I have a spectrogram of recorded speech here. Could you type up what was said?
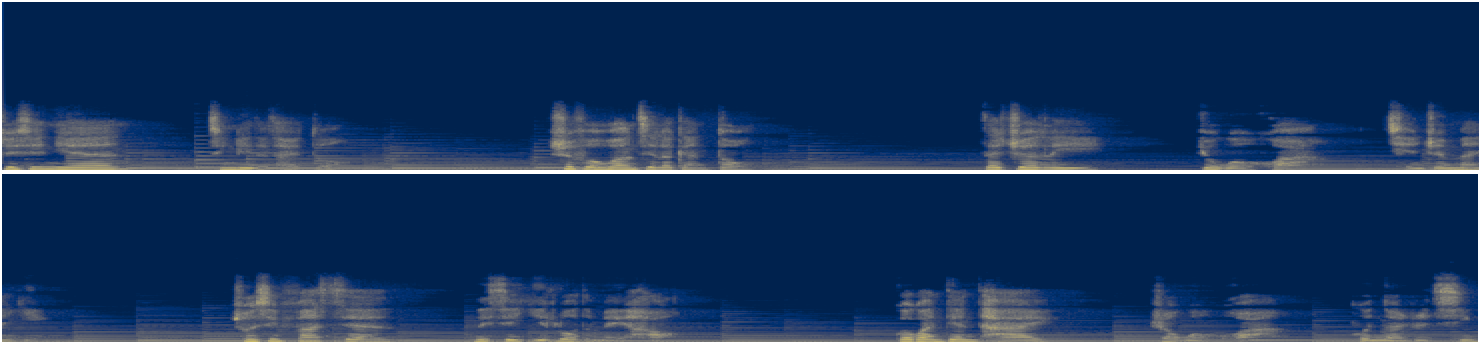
这些年经历的太多，是否忘记了感动？在这里，用文化浅斟慢饮，重新发现那些遗落的美好。国馆电台，让文化温暖人心。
